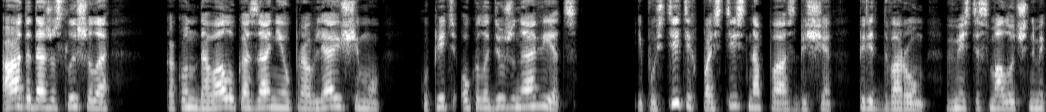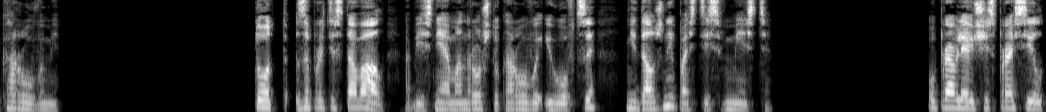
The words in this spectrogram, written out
Ада даже слышала, как он давал указание управляющему купить около дюжины овец и пустить их пастись на пастбище перед двором вместе с молочными коровами. Тот запротестовал, объясняя Монро, что коровы и овцы не должны пастись вместе. Управляющий спросил,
